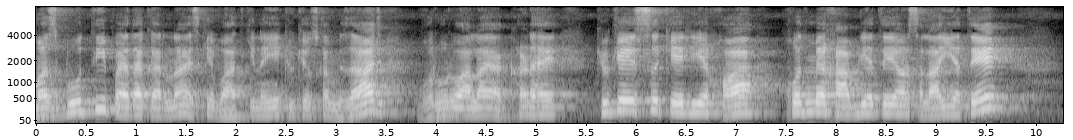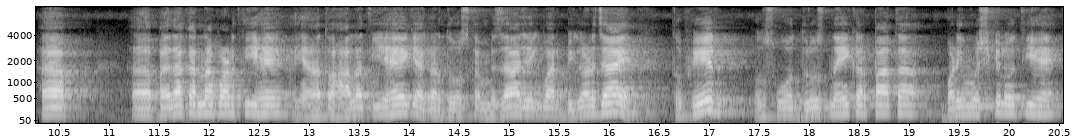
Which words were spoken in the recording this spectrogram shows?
मजबूती पैदा करना इसके बात की नहीं है, क्योंकि उसका मिजाज गुरूर वाला है अखड़ है। क्योंकि इसके लिए ख्वा खुद में काबिलियतें और सलाहियतें पैदा करना पड़ती है। यहाँ तो हालत ये है कि अगर दोस्त का मिजाज एक बार बिगड़ जाए तो फिर उस, वो दुरुस्त नहीं कर पाता। बड़ी मुश्किल होती है।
